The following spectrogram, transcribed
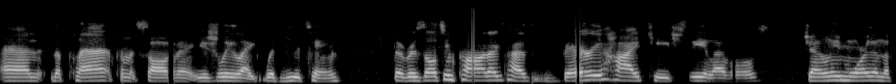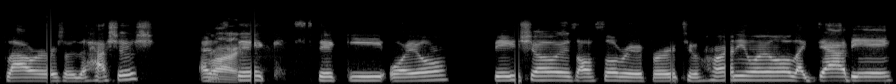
and the plant from its solvent, usually like with butane. The resulting product has very high THC levels, generally more than the flowers or the hashish, and Right. it's thick, sticky oil. BHO is also referred to honey oil, like dabbing,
